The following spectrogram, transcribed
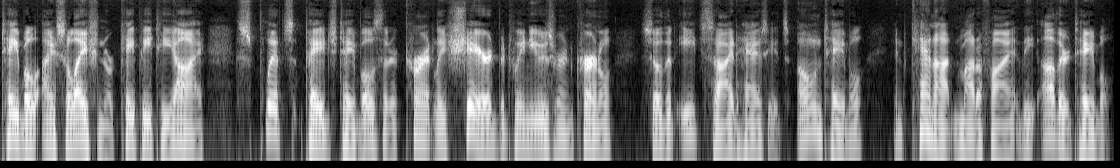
table isolation, or KPTI, splits page tables that are currently shared between user and kernel so that each side has its own table and cannot modify the other table.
